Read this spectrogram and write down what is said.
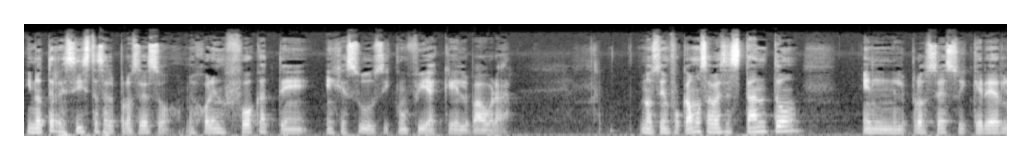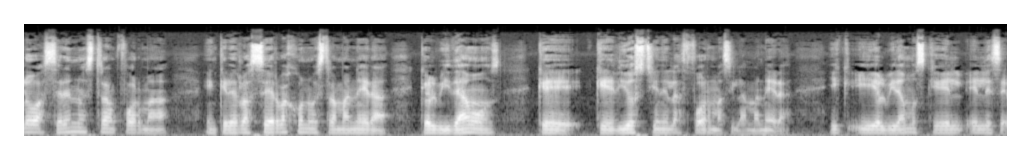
Y no te resistas al proceso, mejor enfócate en Jesús y confía que Él va a orar. Nos enfocamos a veces tanto en el proceso y quererlo hacer en nuestra forma, en quererlo hacer bajo nuestra manera, que olvidamos que, que Dios tiene las formas y la manera y, olvidamos que él, él, es,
